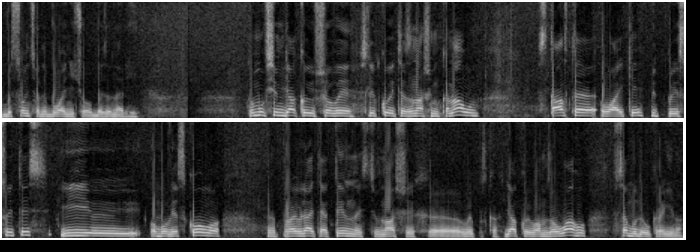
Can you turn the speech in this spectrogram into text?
без сонця не буває нічого, без енергії. Тому всім дякую, що ви слідкуєте за нашим каналом. Ставте лайки, підписуйтесь і обов'язково проявляйте активність в наших е, випусках. Дякую вам за увагу. Все буде Україна!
